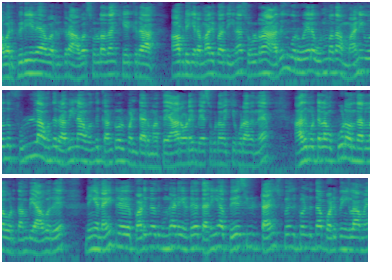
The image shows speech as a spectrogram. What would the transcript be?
அவர் பிடியிலே அவர் இருக்கிறா அவர் சொல்கிறதான் கேட்குறா அப்படிங்கிற மாதிரி பார்த்தீங்கன்னா சொல்கிறான் அது ஒரு வேளை உண்மைதான். மணி வந்து ஃபுல்லாக வந்து ரவீனா வந்து கண்ட்ரோல் பண்ணிட்டார். மற்ற யாரோடையும் பேசக்கூட வைக்கக்கூடாதுன்னு. அது மட்டும் இல்லாமல் கூட வந்தார்ல ஒரு தம்பி அவர் நீங்கள் நைட்டு படுக்கிறதுக்கு முன்னாடி என்கிட்ட தனியாக பேசிக்கிட்டு டைம் ஸ்பெண்ட் பண்ணிட்டு தான் படுப்பீங்களாமே?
